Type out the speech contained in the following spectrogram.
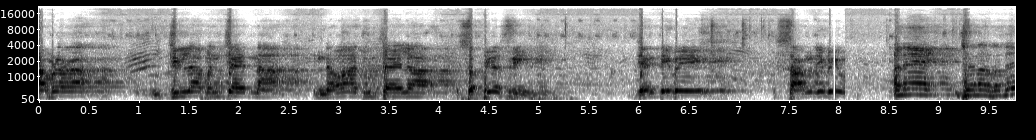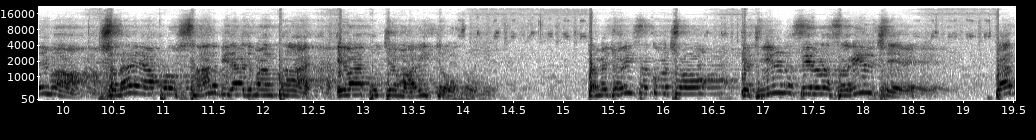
આપણા જિલ્લા પંચાયતના નવા ચૂંટાયેલા સભ્યશ્રી જયંતિભાઈ સામજીભાઈ અને જેના હૃદયમાં સદાય આપણું સ્થાન બિરાજમાન થાય એવા પૂજ્ય માવિત્રો તમે જોઈ શકો છો કે જીર્ણ શીર્ણ શરીર છે. પદ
